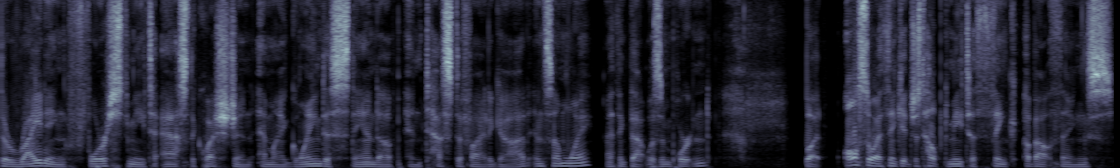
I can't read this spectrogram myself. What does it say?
the writing forced me to ask the question Am I going to stand up and testify to God in some way? I think that was important. But also, I think it just helped me to think about things,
